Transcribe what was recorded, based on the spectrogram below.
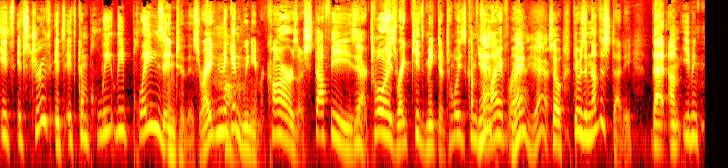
But it's it's truth. It's it completely plays into this, right? And again, we name our cars, our stuffies, Yeah. our toys, right? Kids make their toys come Yeah, to life, right? yeah, yeah. So there was another study that um, even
